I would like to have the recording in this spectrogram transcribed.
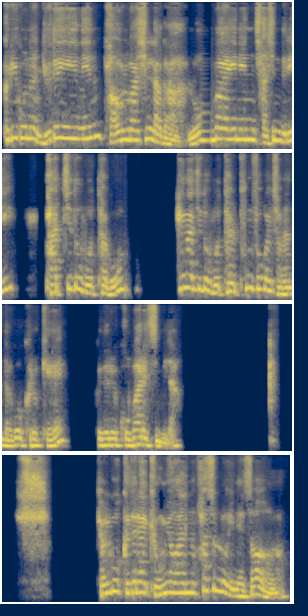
그리고는 유대인인 바울과 신라가 로마인인 자신들이 받지도 못하고 행하지도 못할 풍속을 전한다고 그렇게 그들을 고발했습니다. 결국 그들의 교묘한 화술로 인해서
